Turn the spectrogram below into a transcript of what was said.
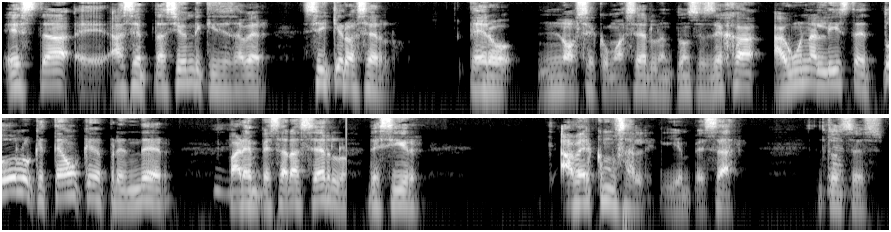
esta eh, aceptación de que dices, a ver, sí quiero hacerlo, pero no sé cómo hacerlo. Entonces deja, hago una lista de todo lo que tengo que aprender para empezar a hacerlo. Decir, a ver cómo sale y empezar. Entonces, ¿de- de-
